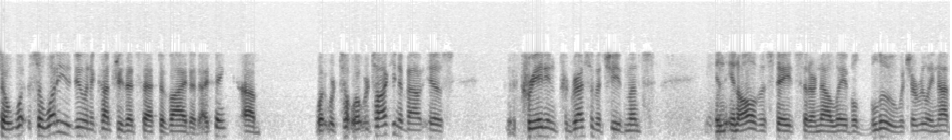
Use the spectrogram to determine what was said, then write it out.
So what so what do you do in a country that's that divided? I think um, what we're to- what we're talking about is creating progressive achievements in in all of the states that are now labeled blue, which are really not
